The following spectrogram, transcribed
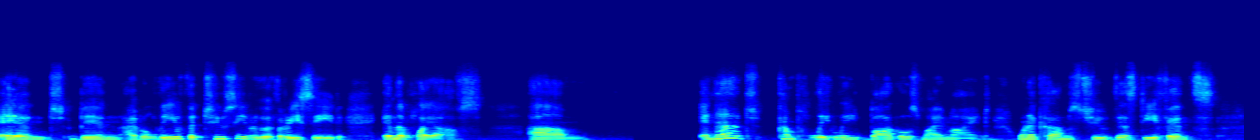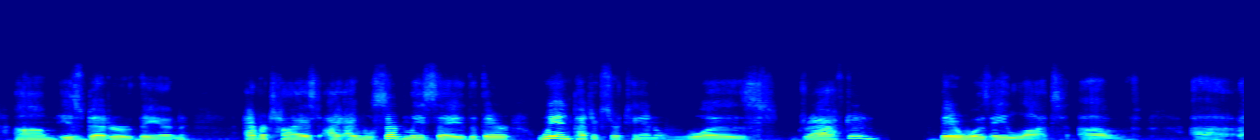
and been, I believe, the two seed or the three seed in the playoffs. Um, and that completely boggles my mind when it comes to this defense um, is better than advertised. I, I will certainly say that their win, Patrick Surtain, was drafted, there was a lot of uh,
